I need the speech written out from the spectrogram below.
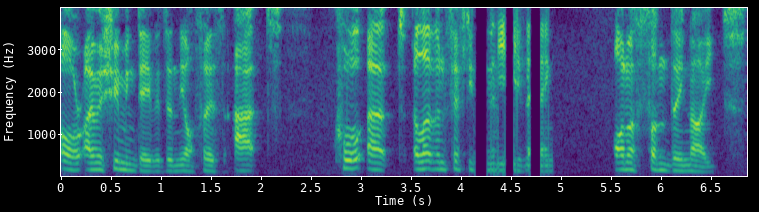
or I'm assuming David's in the office at qu- at 11:15 in the evening on a Sunday night.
